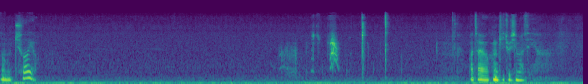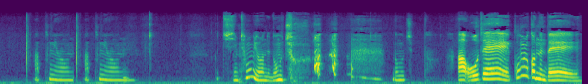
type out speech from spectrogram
너무 추워요. 맞아요. 감기 조심하세요. 아프면, 아프면. 그치, 지금 창문 열었는데 너무 추워. 너무 춥다. 아, 어제 꿈을 꿨는데,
